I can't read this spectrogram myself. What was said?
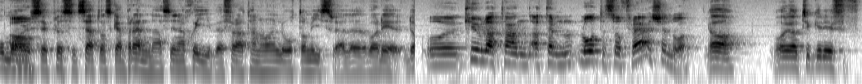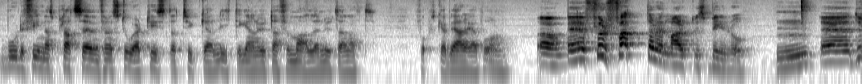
och Morrissey plötsligt säger att de ska bränna sina skivor för att han har en låt om Israel eller vad det är. Och kul att, han, att den låter så fräsch ändå. Ja, och jag tycker det borde finnas plats även för en stor artist att tycka lite grann utanför mallen utan att folk ska bli arga på honom. Ja. Eh, Författaren Marcus Birro. Mm, Eh, Du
